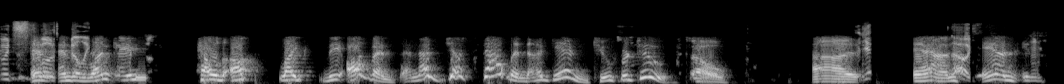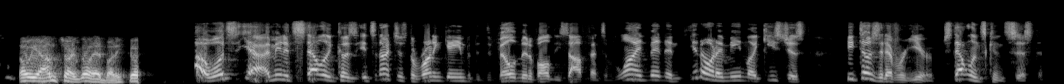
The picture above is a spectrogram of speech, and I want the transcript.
Which is the and, most and the run game held up like the offense, and that's just Stoutland again, two for two. So, uh, yeah. and no, and oh yeah, I'm sorry. Go ahead, buddy. Go ahead. Oh well, it's yeah. I mean, it's stellar because it's not just the running game, but the development of all these offensive linemen, and you know what I mean. Like he's just he does it every year. Stoutland's consistent.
